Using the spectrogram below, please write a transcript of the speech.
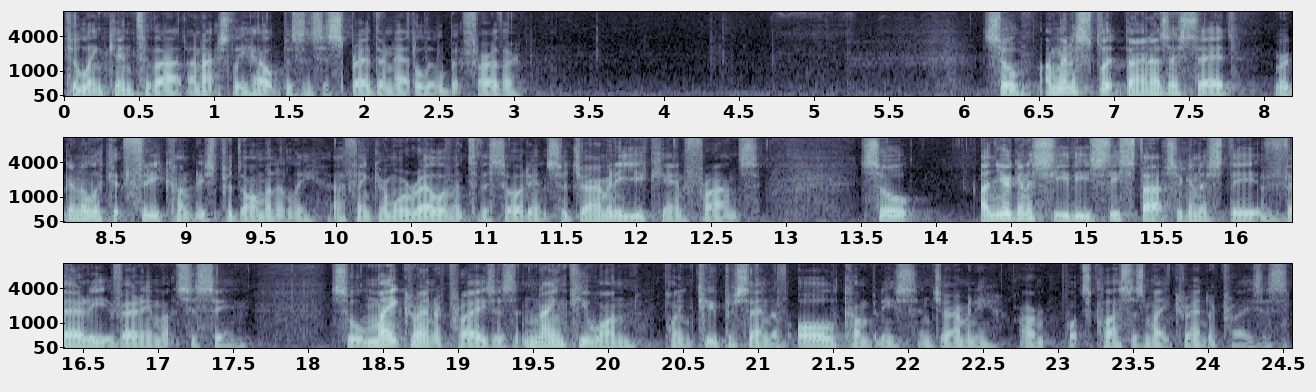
to link into that and actually help businesses spread their net a little bit further. So I'm going to split down, as I said, we're going to look at three countries predominantly, I think are more relevant to this audience. So Germany, UK, and France. So, and you're going to see these. These stats are going to stay very, very much the same. So micro enterprises, 91.2% of all companies in Germany are what's classed as micro enterprises.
